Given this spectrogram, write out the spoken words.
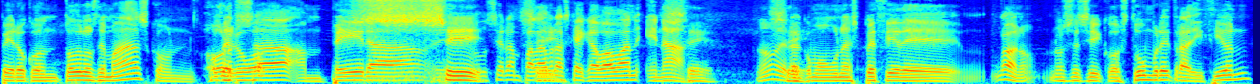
pero con todos los demás, con Corsa, Ampera, Sí, eh, todos eran palabras sí. que acababan en A. Sí, ¿no? Era como una especie de, bueno, no sé si costumbre, tradición,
